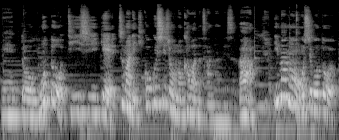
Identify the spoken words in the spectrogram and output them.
えっ、と、元 TCK、つまり帰国子女の川田さんなんですが、今のお仕事を、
